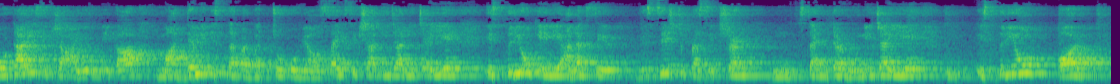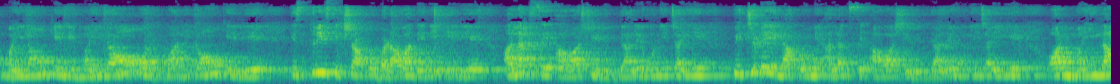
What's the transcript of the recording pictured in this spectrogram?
कोठारी शिक्षा आयोग ने कहा, माध्यमिक स्तर पर बच्चों को व्यावसायिक शिक्षा दी जानी चाहिए। स्त्रियों के लिए अलग से विशिष्ट प्रशिक्षण सेंटर होने चाहिए। स्त्रियों और महिलाओं के लिए, महिलाओं और बालिकाओं के लिए स्त्री शिक्षा को बढ़ावा देने के लिए अलग से आवासीय विद्यालय होने चाहिए। पिछड़े इलाकों में अलग से आवासीय विद्यालय होने चाहिए। और महिला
